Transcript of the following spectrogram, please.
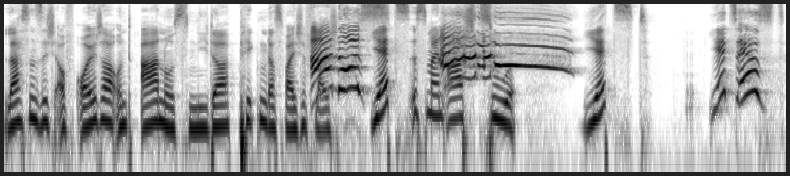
lassen sich auf Euter und Anus nieder, picken das weiche Fleisch. Anus! Jetzt ist mein Arsch zu. Jetzt Jetzt erst.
